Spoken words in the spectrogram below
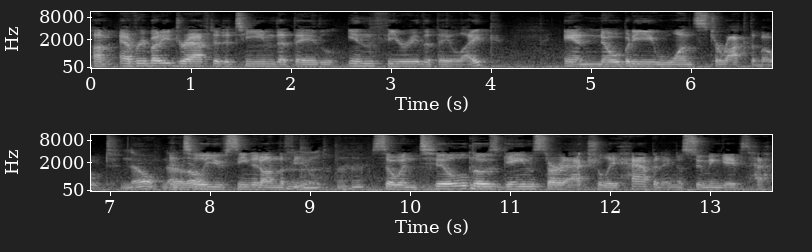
Um, everybody drafted a team that they in theory that they like and nobody wants to rock the boat No, not at until all. you've seen it on the Mm-hmm. field. So until those games start actually happening, assuming games ha-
